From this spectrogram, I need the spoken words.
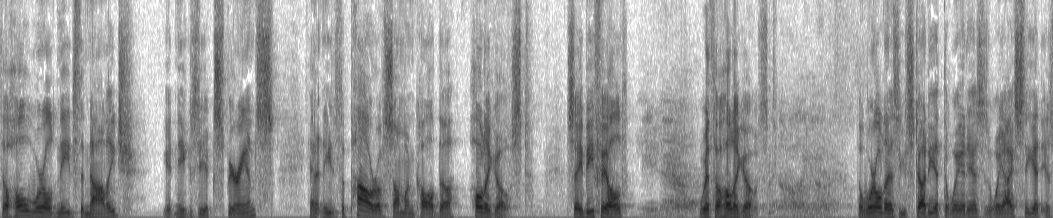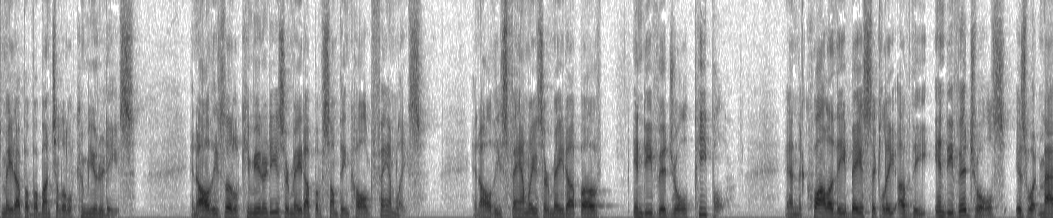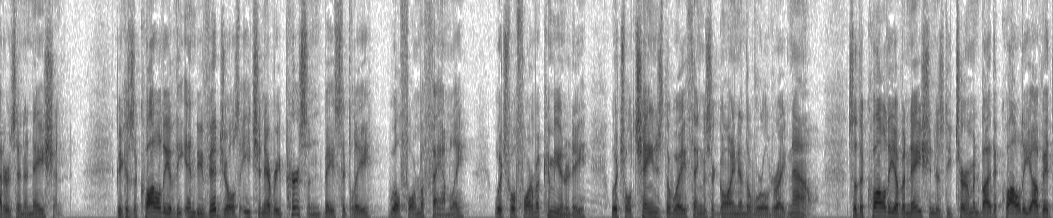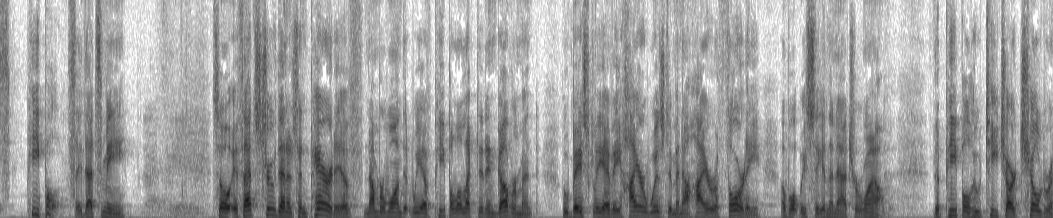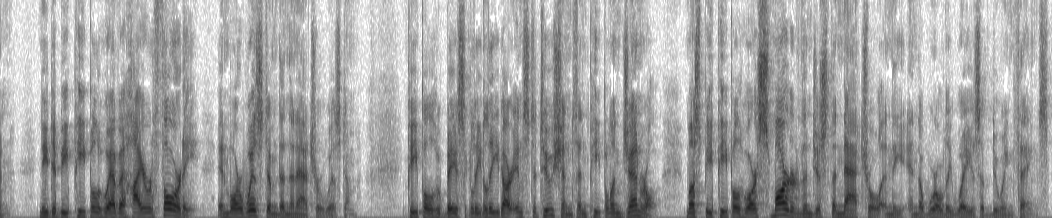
The whole world needs the knowledge, it needs the experience, and it needs the power of someone called the Holy Ghost. Say, be filled. With, the Holy Ghost. The world, as you study it, the way it is, the way I see it, is made up of a bunch of little communities. And all these little communities are made up of something called families. And all these families are made up of individual people. And the quality, basically, of the individuals is what matters in a nation. Because the quality of the individuals, each and every person, basically, will form a family, which will form a community, which will change the way things are going in the world right now. So the quality of a nation is determined by the quality of its people. Say, that's me. So if that's true, then it's imperative, number one, that we have people elected in government who basically have a higher wisdom and a higher authority of what we see in the natural realm. The people who teach our children need to be people who have a higher authority and more wisdom than the natural wisdom. People who basically lead our institutions and people in general must be people who are smarter than just the natural and the, and the worldly ways of doing things.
